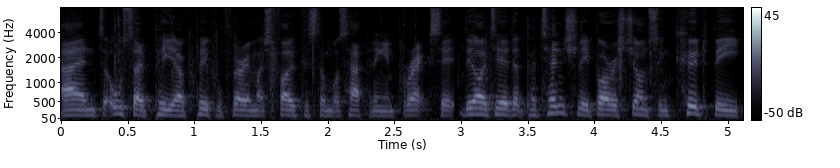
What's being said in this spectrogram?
And also, know, uh, people very much focused on what's happening in Brexit. The idea that potentially Boris Johnson could be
